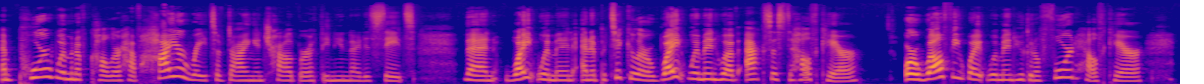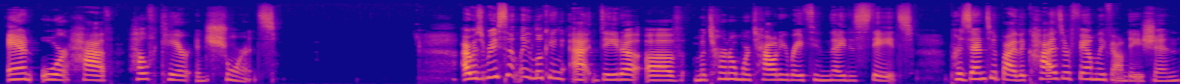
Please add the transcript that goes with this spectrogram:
and poor women of color have higher rates of dying in childbirth in the United States than white women, and in particular, white women who have access to health care, or wealthy white women who can afford health care and or have health care insurance. I was recently looking at data of maternal mortality rates in the United States presented by the Kaiser Family Foundation,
